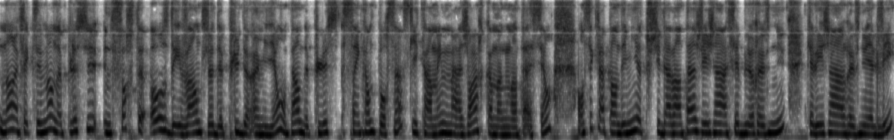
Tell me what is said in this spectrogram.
Non, effectivement, on a plus eu une forte hausse des ventes là, de plus de 1 million. On parle de plus 50% ce qui est quand même majeur comme augmentation. On sait que la pandémie a touché davantage les gens à faible revenu que les gens à revenus élevés.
